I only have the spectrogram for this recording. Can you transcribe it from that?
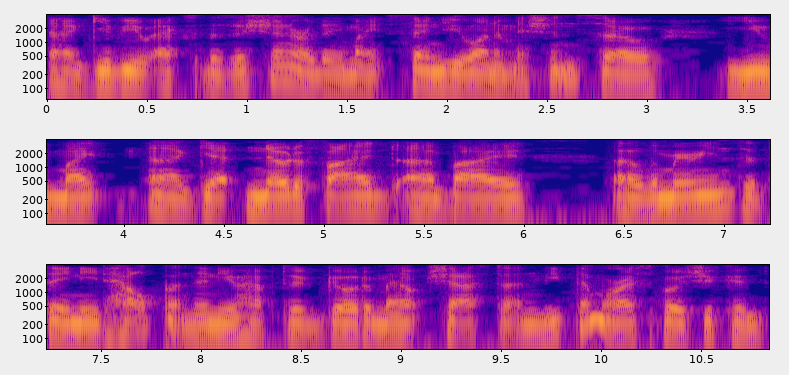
uh, give you exposition or they might send you on a mission. So you might uh, get notified uh, by Lemurians that they need help, and then you have to go to Mount Shasta and meet them. Or I suppose you could,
